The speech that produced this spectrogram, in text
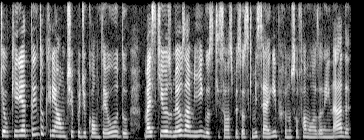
que eu queria tanto criar um tipo de conteúdo, mas que os meus amigos, que são as pessoas que me seguem, porque eu não sou famosa nem nada,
